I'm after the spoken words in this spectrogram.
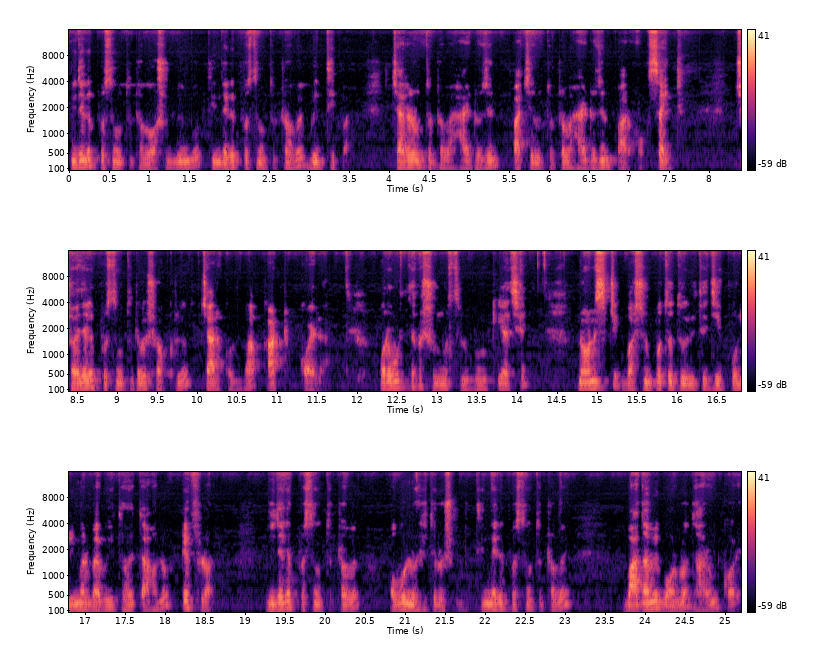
দুই দাগের প্রশ্নের উত্তরটা হবে অসৎ বিম্ব, তিন দাগের প্রশ্নের উত্তরটা হবে বৃদ্ধি পায়। চারের উত্তরটা হবে হাইড্রোজেন, পাঁচের উত্তরটা হবে হাইড্রোজেন পার অক্সাইড। ছয় দাগের প্রশ্নের উত্তরটা হবে সক্রিয় চারকোল বা কাঠ কয়লা। পরবর্তী দেখো শূন্যস্থান কি আছে? ননস্টিক বাসনপত্র তৈরিতে যে পলিমার ব্যবহৃত হয় তা হলো টেফলন। দুই দাগের প্রশ্নের উত্তরটা হবে অবলোহিত রশ্মি। তিন দাগের প্রশ্ন উত্তরটা হবে, বাদামি বর্ণ ধারণ করে।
